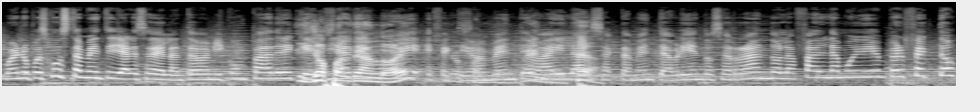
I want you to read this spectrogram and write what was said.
Bueno, pues justamente ya les adelantaba mi compadre que Y el yo día faldeando, de hoy ¿eh? Efectivamente baila Venga. exactamente abriendo, cerrando la falda, muy bien, perfecto.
